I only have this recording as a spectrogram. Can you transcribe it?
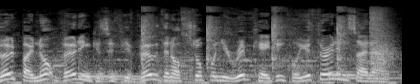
Vote by not voting, because if you vote, then I'll stomp on your ribcage and pull your throat inside out.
